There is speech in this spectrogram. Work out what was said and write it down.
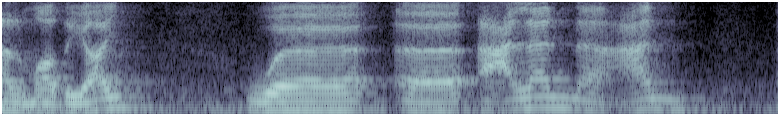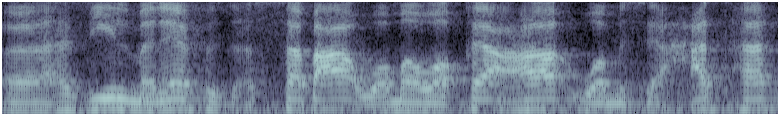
الماضيين وأعلنا عن آه، هذه المنافذ السبعة ومواقعها ومساحتها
